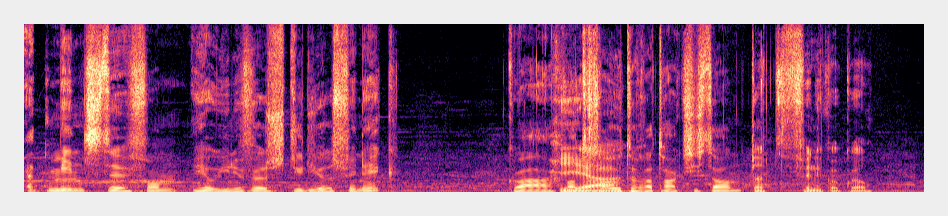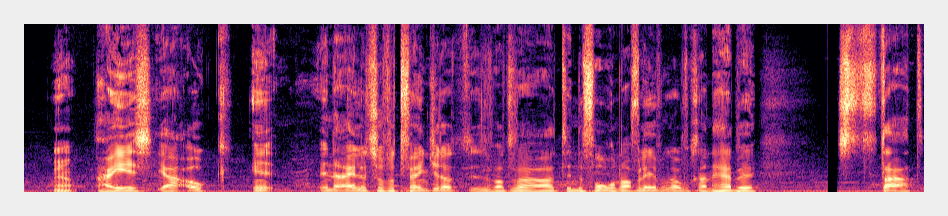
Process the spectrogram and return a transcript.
het minste van heel Universal Studios, vind ik. Qua wat Ja. grotere attracties dan. Dat vind ik ook wel. Hij is ja ook in, in Islands of Adventure, dat wat we het in de volgende aflevering over gaan hebben, staat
